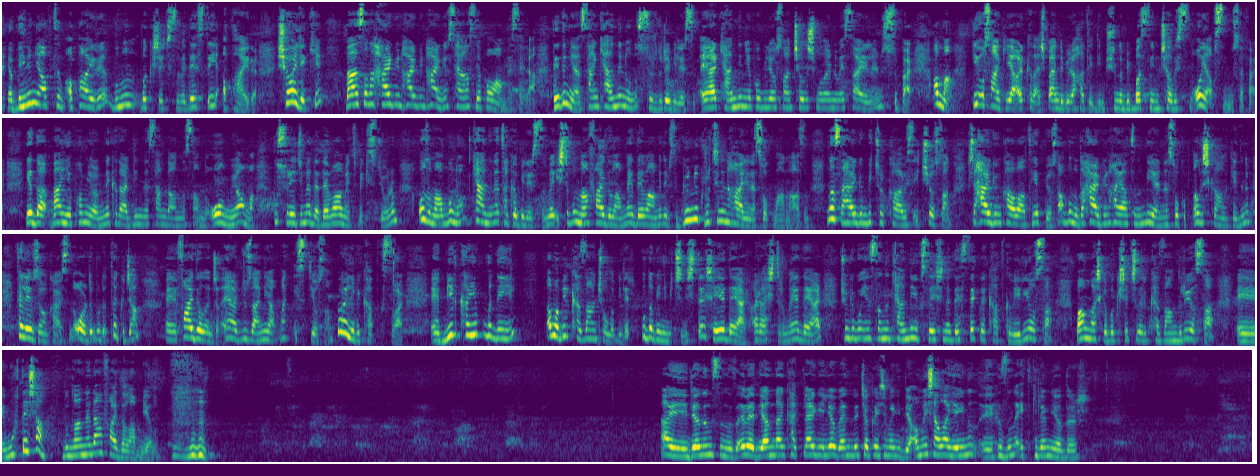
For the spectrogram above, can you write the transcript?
ya benim yaptığım apayrı, bunun bakış açısı ve desteği apayrı. Şöyle ki ben sana her gün her gün her gün seans yapamam mesela. Dedim ya sen kendin onu sürdürebilirsin. Eğer kendin yapabiliyorsan çalışmalarını vesairelerini süper. Ama diyorsan ki ya arkadaş ben de bir rahat edeyim, şunu bir basayım çalışsın, o yapsın bu sefer. Ya da ben yapamıyorum ne kadar dinlesem de anlasam da olmuyor ama bu sürecime de devam etmek istiyorum. O zaman bunu kendine takabilirsin ve işte bundan faydalanmaya devam edebilirsin. Günlük rutinin haline sokman lazım. Nasıl her gün bir Türk kahvesi içiyorsan, işte her gün kahvaltı yapıyorsan bunu da her gün hayatının bir yerine sokup alışkanlık edinip televizyon karşısında orada burada takacaksın, e, faydalanacaksın. Eğer düzenli yapmak istiyorsan böyle bir katkısı var. E, bir kayıp mı değil ama bir kazanç olabilir. Bu da benim için işte şeye değer, araştırmaya değer. Çünkü bu insanın kendi yükselişine destek ve katkı veriyorsa, bambaşka bakış açıları kazandırıyorsa e, muhteşem. Bundan neden faydalanmayalım? Ay canımsınız. Evet yandan kalpler geliyor. Ben de çok hoşuma gidiyor. Ama inşallah yayının e, hızını etkilemiyordur.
